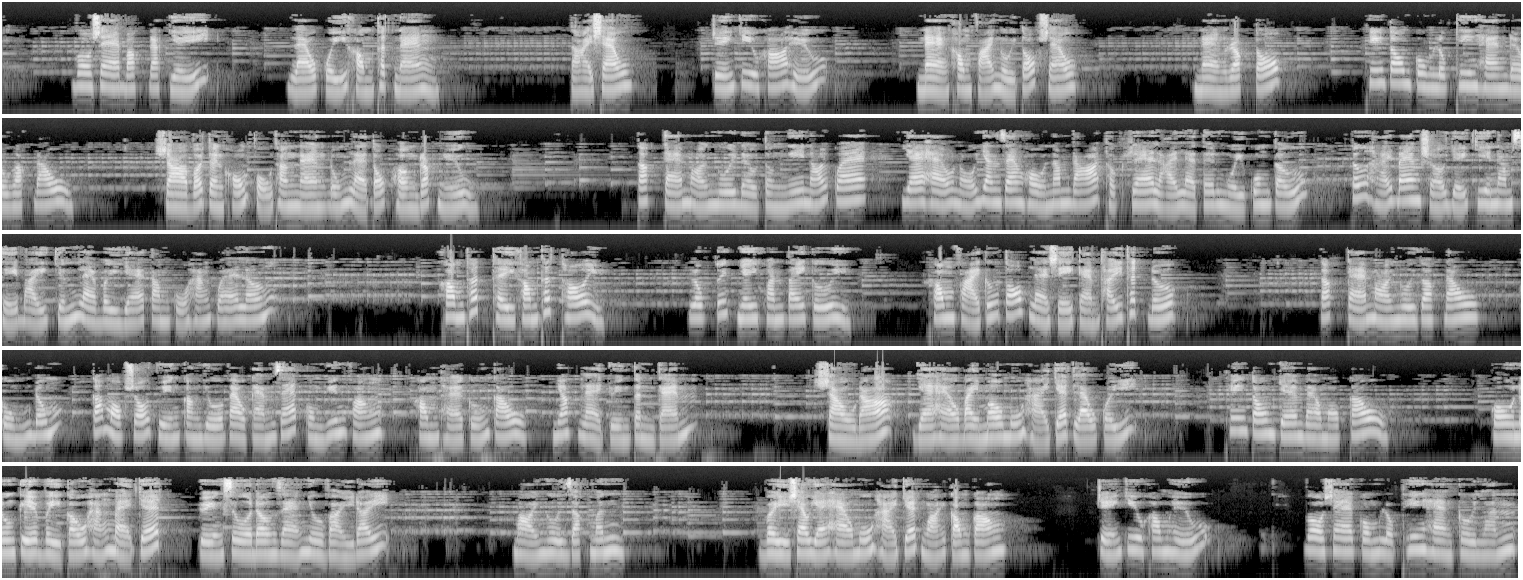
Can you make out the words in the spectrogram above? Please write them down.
vô xe bất đắc dĩ, lão quỷ không thích nàng. Tại sao? Triển chiêu khó hiểu. Nàng không phải người tốt sao? Nàng rất tốt. Thiên Tôn cùng Lục Thiên Hàng đều gật đầu. So với tên khốn phụ thân nàng đúng là tốt hơn rất nhiều. Tất cả mọi người đều từng nghe nói qua, Gia Hạo nổi danh giang hồ năm đó thực ra lại là tên Ngụy Quân Tử. Tứ Hải Bang sợ dĩ chia năm xỉ bảy chính là vì giả tâm của hắn quá lớn. Không thích thì không thích thôi. Lục Tuyết Nhi khoanh tay cười. Không phải cứ tốt là sẽ cảm thấy thích được. Tất cả mọi người gật đầu, cũng đúng, có một số chuyện cần dựa vào cảm giác cùng duyên phận, không thể cưỡng cầu. nhất là chuyện tình cảm. Sau đó, dạ hạo bày mâu muốn hại chết lão quỷ. Thiên tôn chêm vào một câu. Cô nương kia vì cậu hẳn mẹ chết, chuyện xưa đơn giản như vậy đấy. Mọi người giật mình, vì sao dạ hạo muốn hại chết ngoại công con? Triển chiêu không hiểu. Vô xe cùng lục thiên hàng cười lạnh.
